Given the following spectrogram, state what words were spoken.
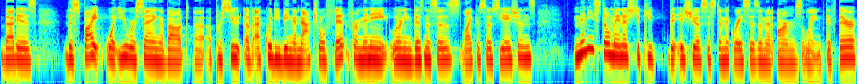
That is, despite what you were saying about uh, a pursuit of equity being a natural fit for many learning businesses like associations, many still manage to keep the issue of systemic racism at arm's length. If their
